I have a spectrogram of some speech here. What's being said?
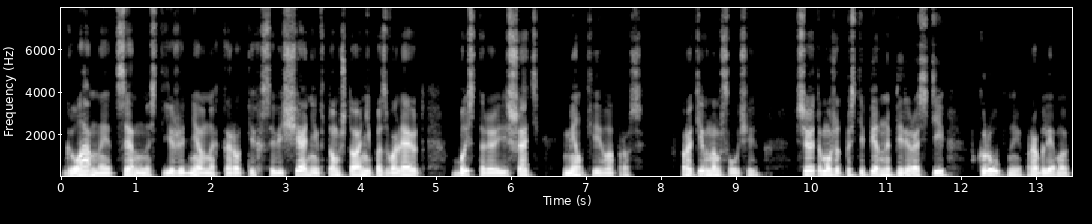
Главная ценность ежедневных коротких совещаний в том, что они позволяют быстро решать мелкие вопросы. В противном случае все это может постепенно перерасти в крупные проблемы,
